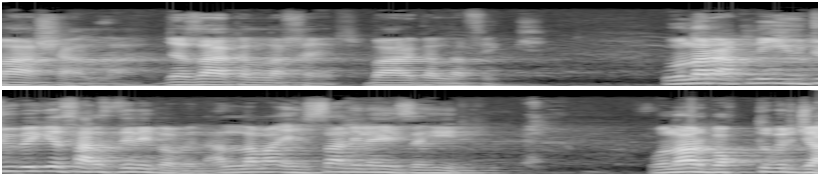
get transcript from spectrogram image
মাশা আল্লাহ জাজাক আল্লাহ খায়ের বারাক আল্লাহ ফিক। ওনার আপনি ইউটিউবে গিয়ে সার্চ দিলেই পাবেন, আল্লামা ইহসান ইলাহি জাহির। ওনার বক্তব্যের যে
